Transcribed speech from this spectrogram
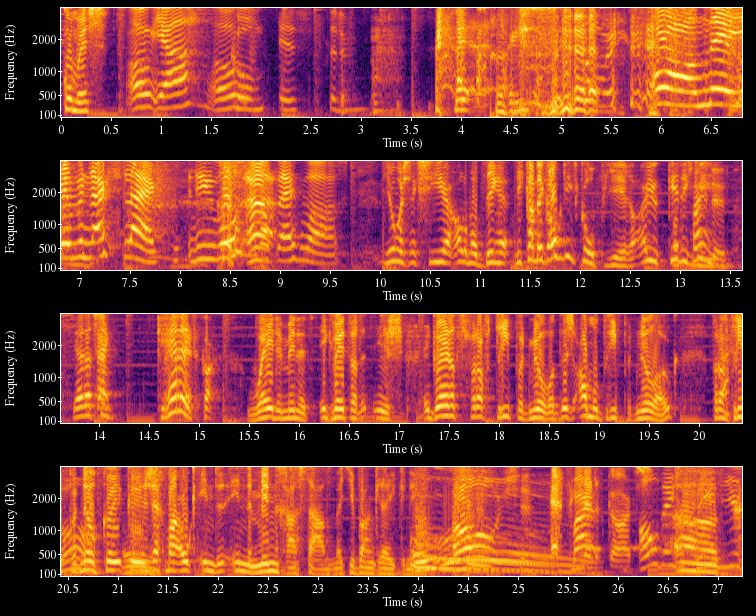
kom eens. Oh ja, oh. Kom is te doen. Oh nee, je bent echt slecht. Die woordgrap echt waar. jongens, ik zie hier allemaal dingen. Die kan ik ook niet kopiëren. Are you Wat kidding zijn me? dit? Ja, dat zijn creditcard. Wait a minute, ik weet wat het is. Ik weet dat het vanaf 3.0, want het is allemaal 3.0 ook. Vanaf 3.0 kun je, kun je Oh. zeg maar ook in de, in de min gaan staan met je bankrekening. Oh shit. Echte Maar creditcards. al deze Oh, dingen die hier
